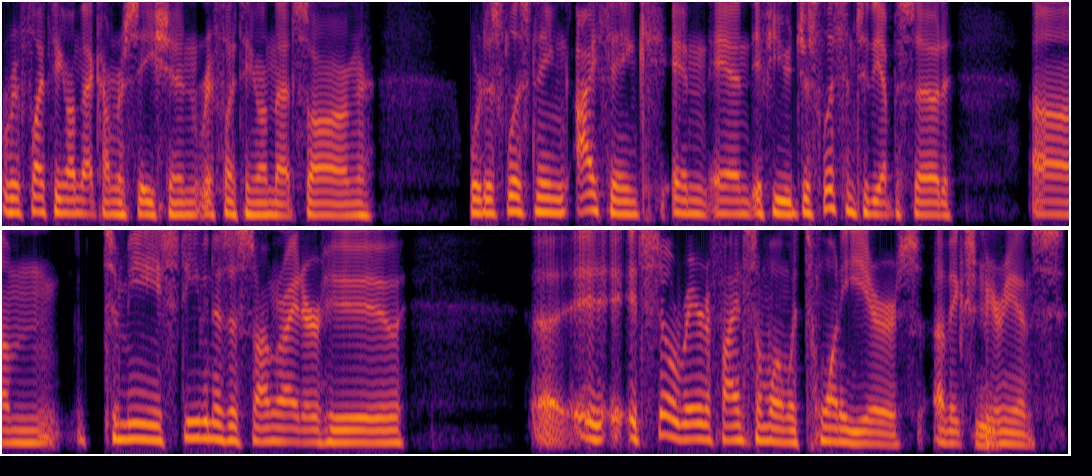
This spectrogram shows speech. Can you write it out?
reflecting on that conversation, reflecting on that song. We're just listening, I think, and and if you just listen to the episode, um, to me, Stephen is a songwriter who uh, it, it's so rare to find someone with 20 years of experience,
